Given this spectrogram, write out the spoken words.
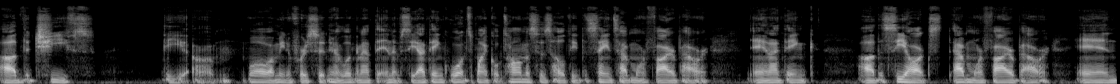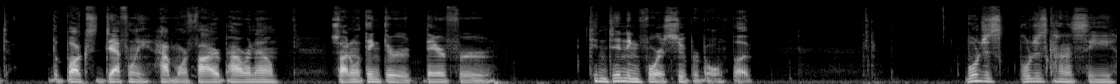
uh, the Chiefs. The um, well, I mean, if we're sitting here looking at the NFC, I think once Michael Thomas is healthy, the Saints have more firepower, and I think uh, the Seahawks have more firepower, and the Bucks definitely have more firepower now. So I don't think they're there for contending for a Super Bowl, but we'll just we'll just kind of see.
